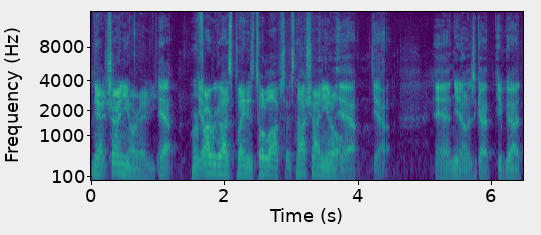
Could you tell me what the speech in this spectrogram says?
Yeah, it's shiny already. Yeah. Where a fiberglass plane is total opposite. It's not shiny at all. Yeah, yeah. And you know, you've got you've got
